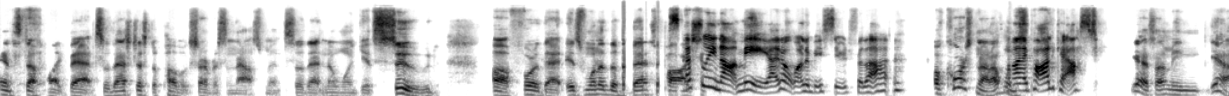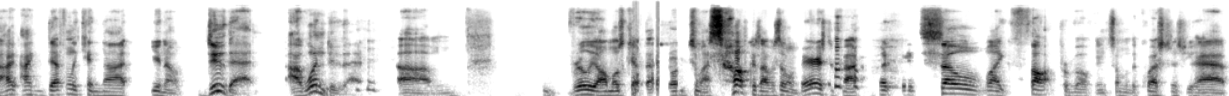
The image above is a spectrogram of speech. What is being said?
and stuff like that. So that's just a public service announcement so that no one gets sued uh, for that. It's one of the best podcasts. Especially not me. I don't want to be sued for that. Of course not. I want my podcast. Yes, I mean, yeah, I, I, definitely cannot, you know, do that. I wouldn't do that. Um, really almost kept that story to myself because I was so embarrassed about it. But it's so like thought provoking. Some of the questions you have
